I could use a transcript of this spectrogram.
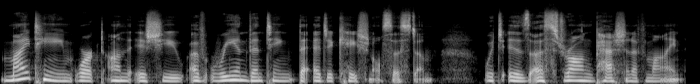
My team worked on the issue of reinventing the educational system, which is a strong passion of mine.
